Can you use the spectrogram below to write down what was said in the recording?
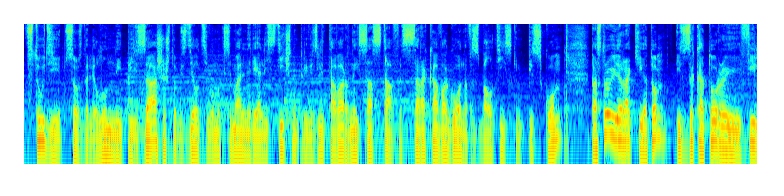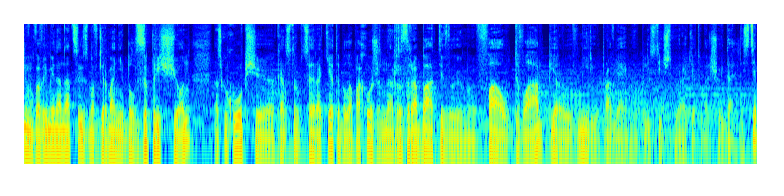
В студии создали лунный пейзаж, и чтобы сделать его максимально реалистичным, привезли товарный состав из 40 вагонов с балтийским песком, построили ракету, из-за которой фильм во времена нацизма в Германии был запрещен, поскольку общая конструкция ракеты была похожа на разрабатываемую Фау-2, первую в мире управляемую баллистическую ракету большой дальности.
